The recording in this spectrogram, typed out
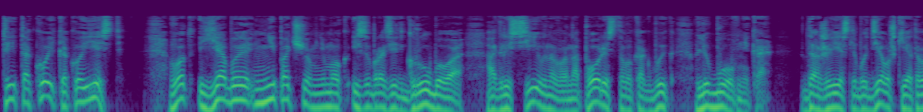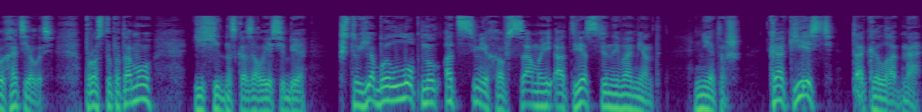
Ты такой, какой есть. Вот я бы ни почем не мог изобразить грубого, агрессивного, напористого, как бык, любовника, даже если бы девушке этого хотелось. Просто потому, — ехидно сказал я себе, — что я бы лопнул от смеха в самый ответственный момент. Нет уж, как есть, так и ладно.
